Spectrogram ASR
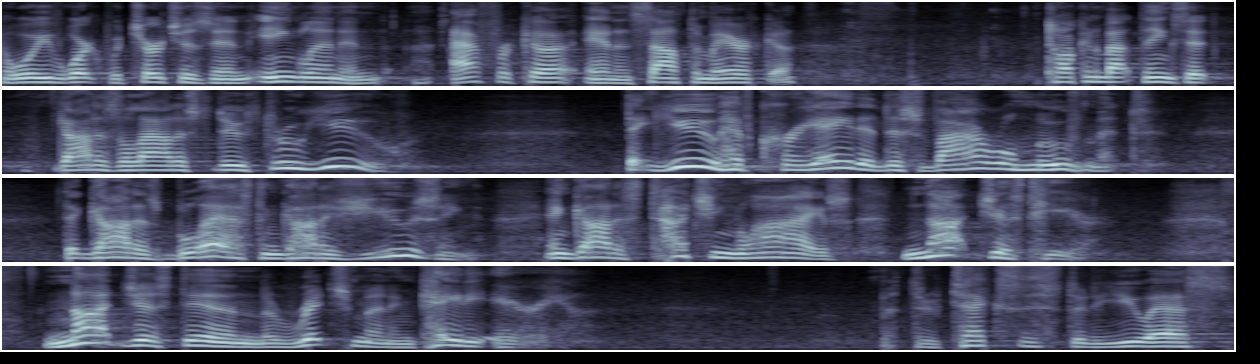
We've worked with churches in England and Africa and in South America, talking about things that God has allowed us to do through you. That you have created this viral movement that God has blessed and God is using and God is touching lives, not just here not just in the Richmond and Katy area, but through Texas, through the U.S.,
